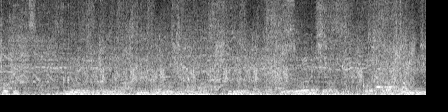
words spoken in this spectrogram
強現実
